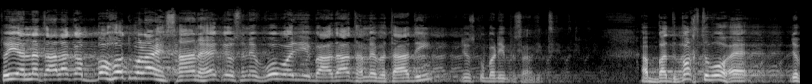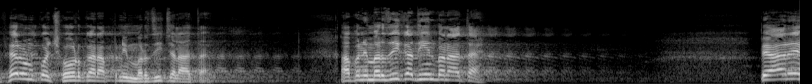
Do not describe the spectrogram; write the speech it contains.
تو یہ اللہ تعالیٰ کا بہت بڑا احسان ہے کہ اس نے وہ بڑی عبادات ہمیں بتا دی جو اس کو بڑی پسند تھی۔ اب بدبخت وہ ہے جو پھر ان کو چھوڑ کر اپنی مرضی چلاتا ہے۔ اپنی مرضی کا دین بناتا ہے۔ پیارے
